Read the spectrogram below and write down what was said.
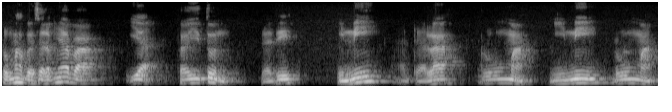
Rumah bahasa Arabnya apa? Ya, baitun. Berarti ini adalah rumah. Ini rumah.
